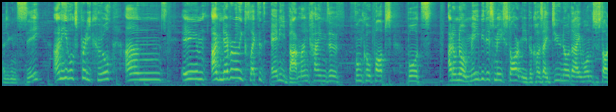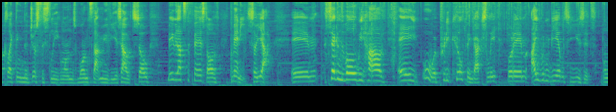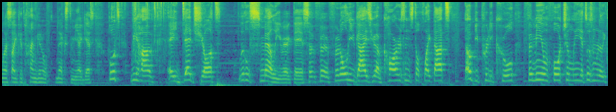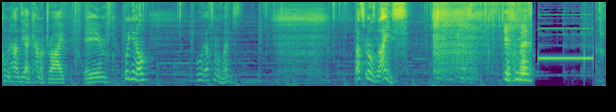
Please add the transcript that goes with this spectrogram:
as you can see. And he looks pretty cool. And um, I've never really collected any Batman kind of Funko Pops, but I don't know, maybe this may start me because I do know that I want to start collecting the Justice League ones once that movie is out. So maybe that's the first of many. So yeah. Um, second of all, we have a, oh, a pretty cool thing actually, but um, I wouldn't be able to use it unless I could hang it up next to me, I guess. But we have a Deadshot little smelly right there. So for, for all you guys who have cars and stuff like that, that would be pretty cool. For me, unfortunately, it doesn't really come in handy. I cannot drive. Um, but you know, oh, that smells nice. That smells nice. It smells.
